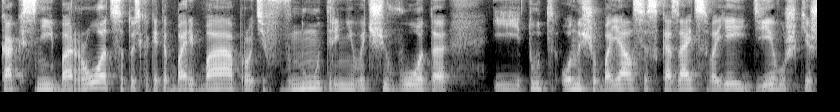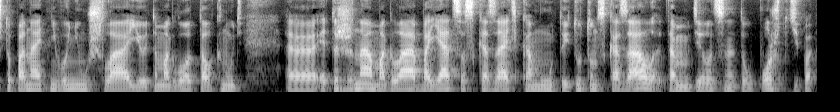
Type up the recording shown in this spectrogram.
как с ней бороться, то есть какая-то борьба против внутреннего чего-то. И тут он еще боялся сказать своей девушке, чтобы она от него не ушла, ее это могло оттолкнуть. Э, Эта жена могла бояться сказать кому-то, и тут он сказал, там делается на это упор, что типа,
